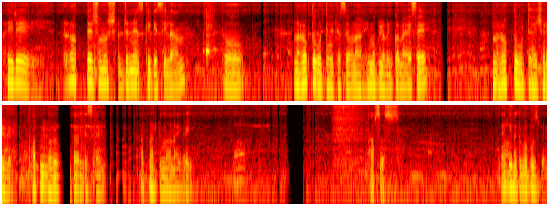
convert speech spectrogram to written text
ভাইরে, রক্তের সমস্যার জন্য আজকে গেছিলাম। তো ওনার রক্ত ভর্তি হইতেছে, ওনার হিমোগ্লোবিন কমে গেছে। ওনার রক্ত ভর্তি হয় শরীরে, তো আপনি দিতেছেন আপনার কি মা নাই ভাই? আফসোস। একদিন হয়তো বা বুঝবেন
